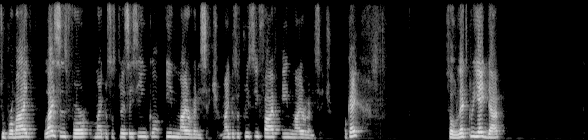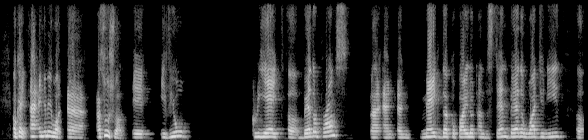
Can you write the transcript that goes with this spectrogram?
to provide license for Microsoft 365 in my organization, Microsoft 365 in my organization. Okay. So let's create that. Okay. Uh, the meanwhile, uh, as usual, if you create uh, better prompts uh, and and make the copilot understand better what you need, uh,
